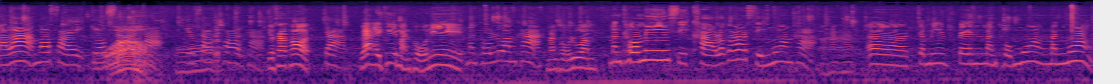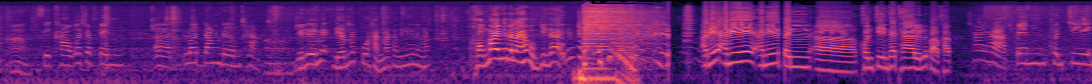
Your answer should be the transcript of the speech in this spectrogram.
มาล่าหม้อไฟเกี๊ยวซ่าค่ะ เกี๊ยวซ่าทอดค่ะเกี๊ยวซ่าทอดจากและไอที่หมันโถนี่มันโถรวมค่ะมันโถรวมมันโถมีสีขาวแล้วก็สีม่วงค่ะ อ่าฮะฮะเอ่อจะมีเป็นมันโถม่วง มันม่วง อ่าสีขาวก็จะเป็นเอ่อรสดั้งเดิมค่ะ อ๋อเดี๋ยวเดี๋ยวไม่เดี๋ยวไม่กลัวหันมาทางนี้นิดนึงฮะของไหม่ไม่เป็นไรครับผมกินได้ อันนี้อันนี้อันนี้เป็นเอ่อคนจีนแท้ๆเลยหรือเปล่าครับใช่ ค่ะ เป็นคนจีน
